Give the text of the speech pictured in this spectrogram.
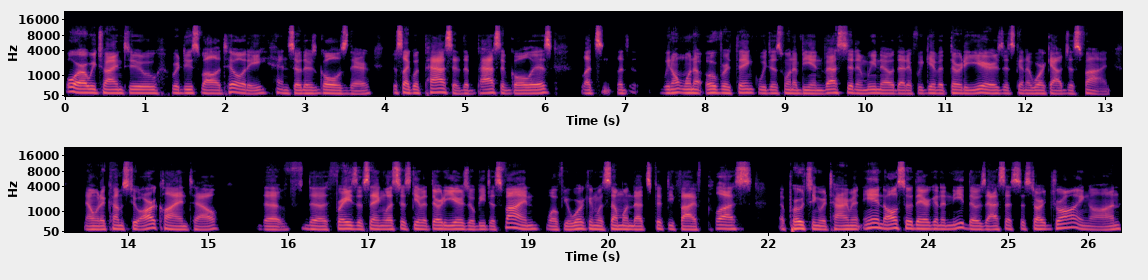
Or are we trying to reduce volatility? And so there's goals there. Just like with passive the passive goal is let's let's we don't want to overthink. We just want to be invested. And we know that if we give it 30 years, it's going to work out just fine. Now, when it comes to our clientele, the the phrase of saying let's just give it 30 years it'll be just fine well if you're working with someone that's 55 plus approaching retirement and also they're going to need those assets to start drawing on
